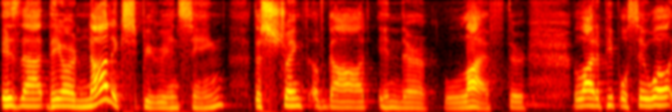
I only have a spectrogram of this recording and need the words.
is that they are not experiencing the strength of God in their life. There, a lot of people say, "Well,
